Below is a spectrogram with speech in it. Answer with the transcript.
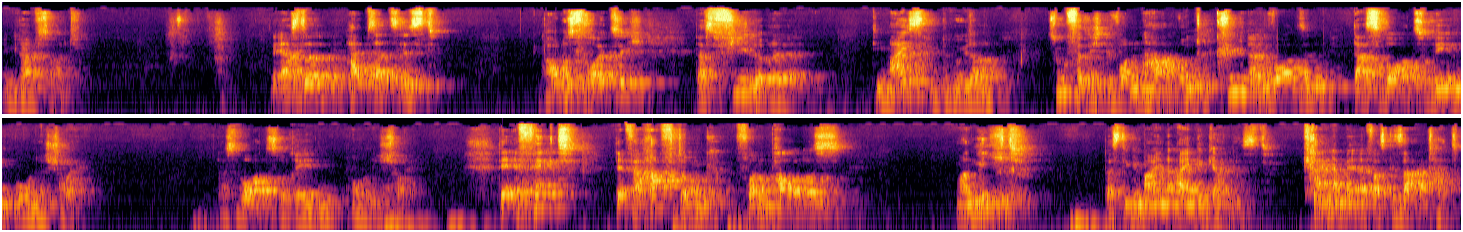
in Greifswald. Der erste Halbsatz ist, Paulus freut sich, dass viele oder die meisten Brüder Zuversicht gewonnen haben und kühner geworden sind, das Wort zu reden ohne Scheu. Das Wort zu reden ohne Scheu. Der Effekt der Verhaftung von Paulus war nicht, dass die Gemeinde eingegangen ist, keiner mehr etwas gesagt hat,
